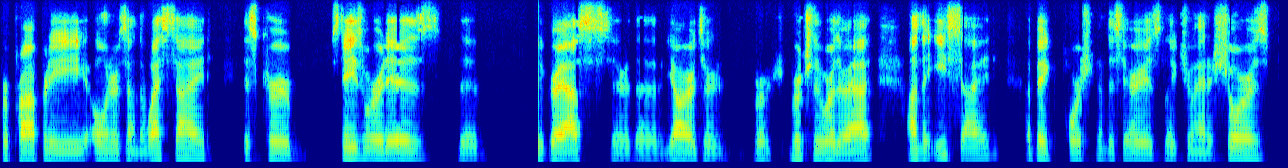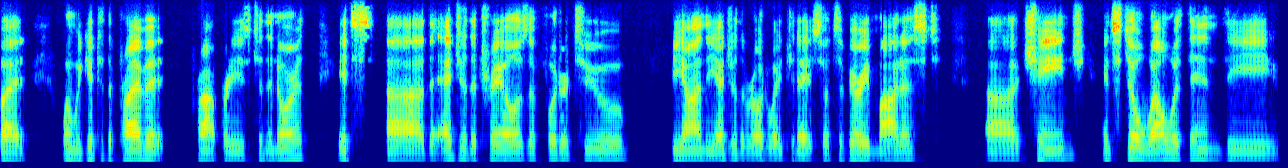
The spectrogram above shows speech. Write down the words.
for property owners on the west side, this curb stays where it is. The the grass or the yards are virtually where they're at. On the east side, a big portion of this area is Lake Johanna Shores, but when we get to the private properties to the north, it's uh, the edge of the trail is a foot or two beyond the edge of the roadway today. So it's a very modest uh, change and still well within the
